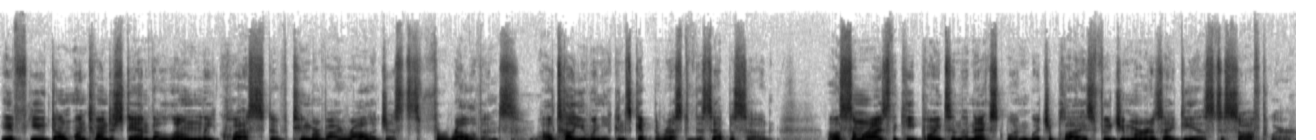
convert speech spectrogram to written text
If you don't want to understand the lonely quest of tumor virologists for relevance, I'll tell you when you can skip the rest of this episode. I'll summarize the key points in the next one, which applies Fujimura's ideas to software.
